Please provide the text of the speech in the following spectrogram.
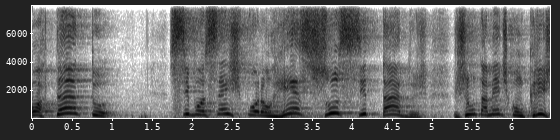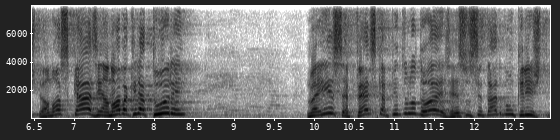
Portanto, se vocês foram ressuscitados juntamente com Cristo, é o nosso caso, é a nova criatura, hein? Não é isso? Efésios capítulo 2, ressuscitado com Cristo.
